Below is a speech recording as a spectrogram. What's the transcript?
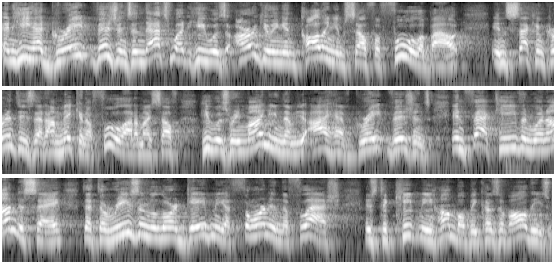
And he had great visions, and that's what he was arguing and calling himself a fool about in 2 Corinthians, that I'm making a fool out of myself. He was reminding them, I have great visions. In fact, he even went on to say that the reason the Lord gave me a thorn in the flesh is to keep me humble because of all these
